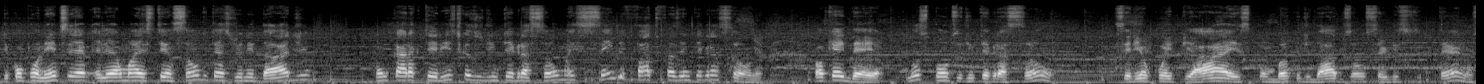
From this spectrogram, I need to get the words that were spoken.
de componentes é, ele é uma extensão do teste de unidade com características de integração, mas sem de fato fazer integração, né? Qual é a ideia? Nos pontos de integração, seriam com APIs, com banco de dados ou serviços externos,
